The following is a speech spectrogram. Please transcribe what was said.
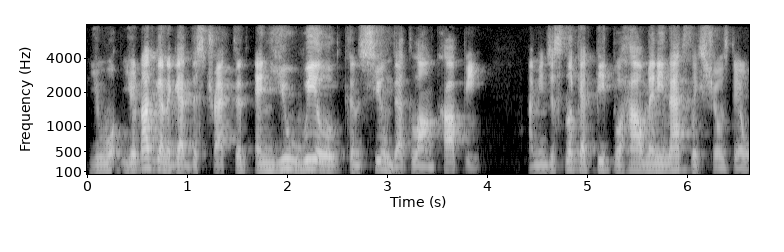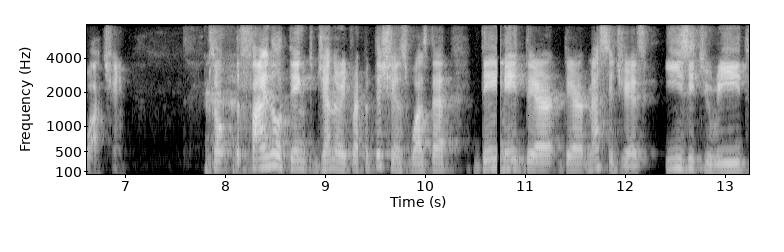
you you're not going to get distracted and you will consume that long copy I mean, just look at people how many Netflix shows they're watching. So the final thing to generate repetitions was that they made their their messages easy to read,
